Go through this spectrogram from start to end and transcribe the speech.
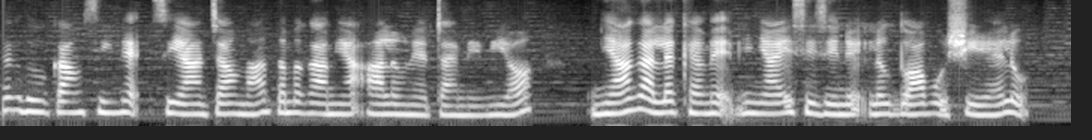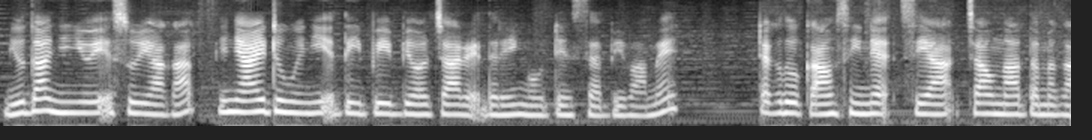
တက္ကသိုလ်ကောင်စီနဲ့ဆရာကျောင်းသားသမဂ္ဂများအားလုံးနဲ့တိုင်ပင်ပြီးတော့အများကလက်ခံမဲ့ပညာရေးအစီအစဉ်တွေလှုပ်သွားဖို့ရှိတယ်လို့ မြို့သားညီညွတ်ရေးအစိုးရကပညာရေးဒုဝန်ကြီးအသိပေးပြောကြားတဲ့သတင်းကိုတင်ဆက်ပေးပါမယ်။တက္ကသိုလ်ကောင်စီနဲ့ဆရာကျောင်းသားသမဂ္ဂ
